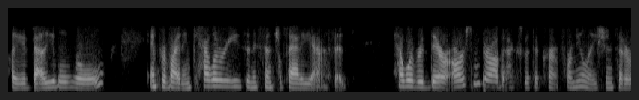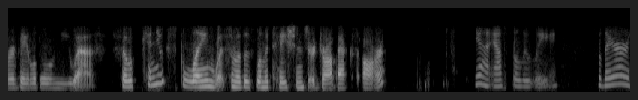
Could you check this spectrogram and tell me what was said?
play a valuable role in providing calories and essential fatty acids. However, there are some drawbacks with the current formulations that are available in the U.S. So, can you explain what some of those limitations or drawbacks are? Yeah, absolutely. So there are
